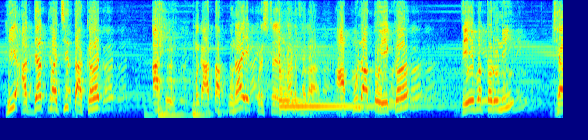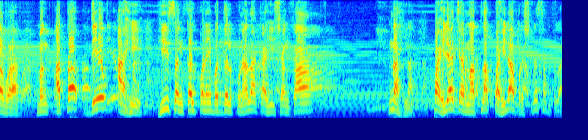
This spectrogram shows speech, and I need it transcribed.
ही अध्यात्माची ताकद आहे. मग आता पुन्हा एक प्रश्न निर्माण झाला. आपुला तो एक देव करुणी घ्यावा. मग आता देव आहे ही संकल्पनेबद्दल कुणाला काही शंका नाही. पहिल्या चरणातला पहिला प्रश्न संपला.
